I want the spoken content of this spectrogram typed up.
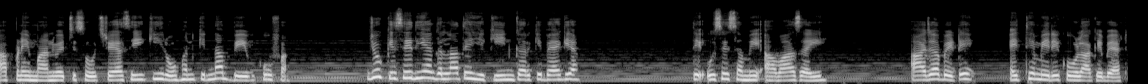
ਆਪਣੇ ਮਨ ਵਿੱਚ ਸੋਚ ਰਿਹਾ ਸੀ ਕਿ ਰੋਹਨ ਕਿੰਨਾ ਬੇਵਕੂਫ ਆ, ਜੋ ਕਿਸੇ ਦੀਆਂ ਗੱਲਾਂ ਤੇ ਯਕੀਨ ਕਰਕੇ ਬਹਿ ਗਿਆ। ਤੇ ਉਸੇ ਸਮੇਂ ਆਵਾਜ਼ ਆਈ, ਆ ਜਾ ਬੇਟੇ ਇੱਥੇ ਮੇਰੇ ਕੋਲ ਆ ਕੇ ਬੈਠ।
